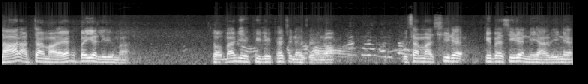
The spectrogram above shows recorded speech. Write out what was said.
လားတာတန်ပါတယ်ပက်ရက်လေးတွေမှာတော့ပန်းပြေခီလေးထက်ချင်တယ်ဆိုရင်တော့ဥစားမှာရှိတဲ့ကေဘယ်စီးတဲ့နေရာလေးနဲ့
